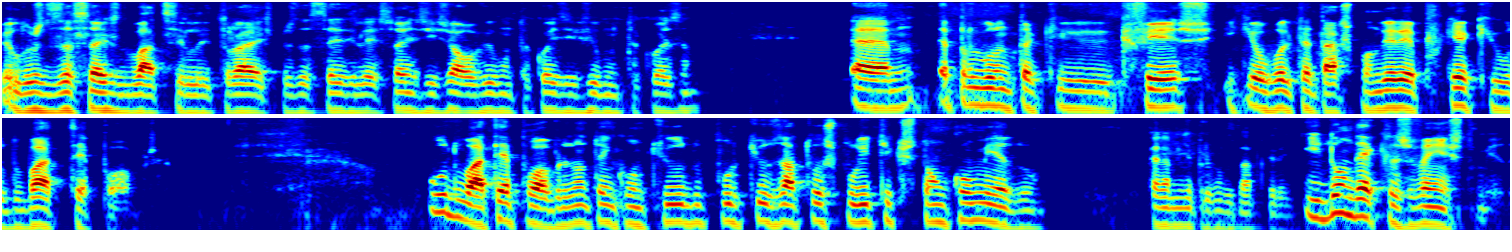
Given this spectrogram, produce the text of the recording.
pelos 16 debates eleitorais, pelas 16 eleições e já ouviu muita coisa e viu muita coisa. Um, a pergunta que, que, fez e que eu vou-lhe tentar responder é porque é que o debate é pobre. O debate é pobre, não tem conteúdo porque os atores políticos estão com medo. Era a minha pergunta há bocadinho. E de onde é que lhes vem este medo?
